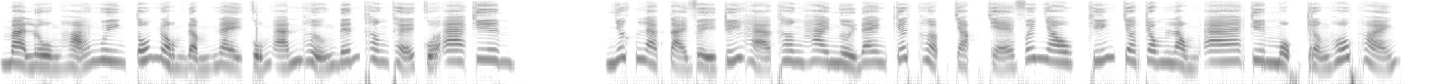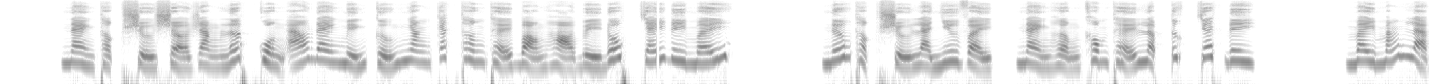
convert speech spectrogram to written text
Mà luồng hỏa nguyên tố nồng đậm này cũng ảnh hưởng đến thân thể của A Kim. Nhất là tại vị trí hạ thân hai người đang kết hợp chặt chẽ với nhau khiến cho trong lòng A Kim một trận hốt hoảng. Nàng thật sự sợ rằng lớp quần áo đang miễn cưỡng ngăn cách thân thể bọn họ bị đốt cháy đi mấy. Nếu thật sự là như vậy, nàng hận không thể lập tức chết đi. May mắn là,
